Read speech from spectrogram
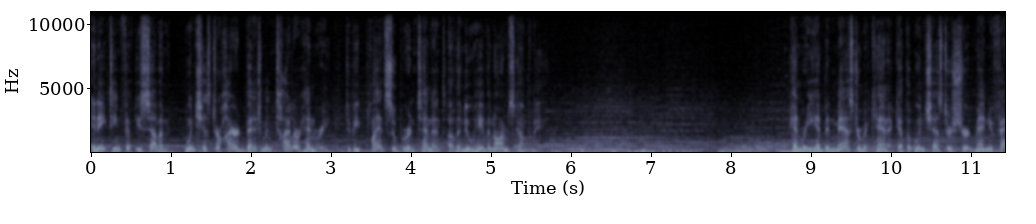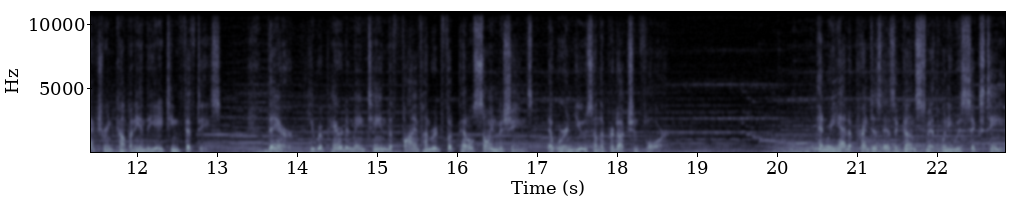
In 1857, Winchester hired Benjamin Tyler Henry to be plant superintendent of the New Haven Arms Company. Henry had been master mechanic at the Winchester Shirt Manufacturing Company in the 1850s. There, he repaired and maintained the 500 foot pedal sewing machines that were in use on the production floor. Henry had apprenticed as a gunsmith when he was 16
